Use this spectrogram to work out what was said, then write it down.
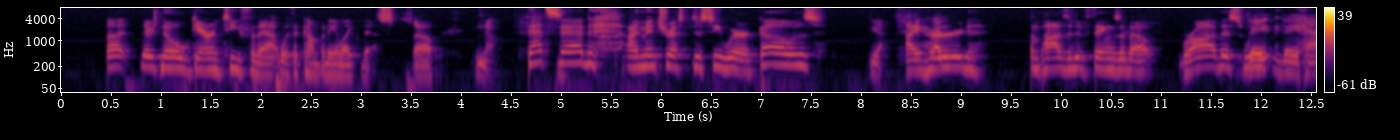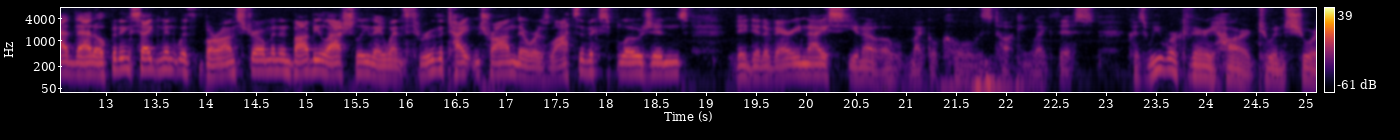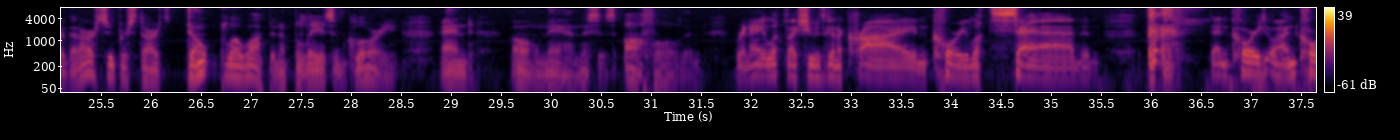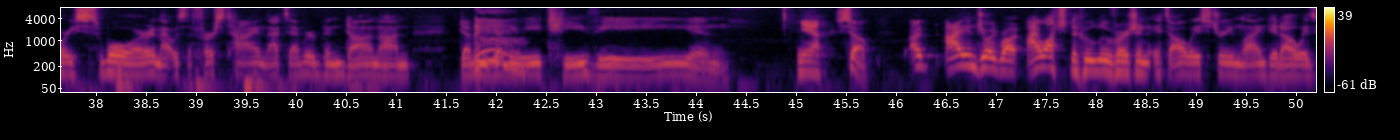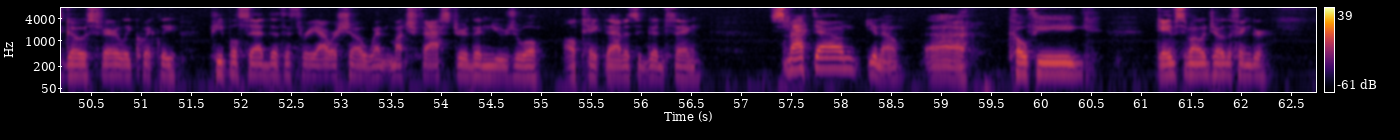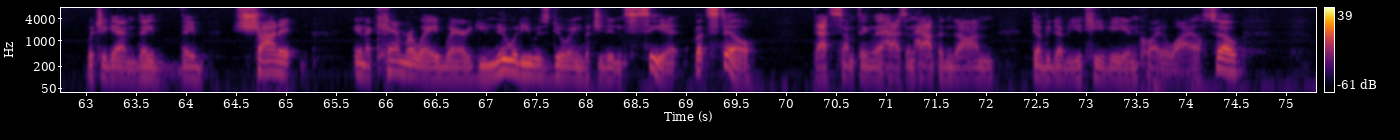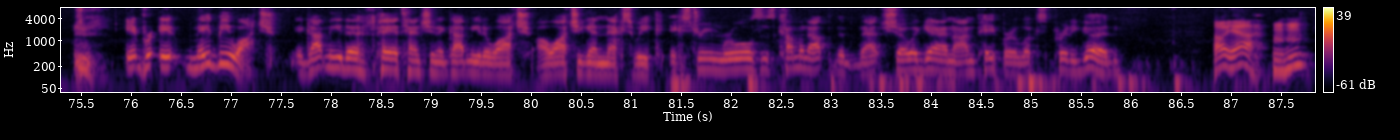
but there's no guarantee for that with a company like this. So, No. that said, I'm interested to see where it goes. Yeah. I heard some positive things about Raw this week. they had that opening segment with Braun Strowman and Bobby Lashley. They went through the Titantron. There was lots of explosions. They did a very nice, you know, oh, Michael Cole is talking like this because we work very hard to ensure that our superstars don't blow up in a blaze of glory. And oh man, this is awful. And Renee looked like she was going to cry, and Corey looked sad, and then Corey well, and Corey swore, and that was the first time that's ever been done on WWE TV, and yeah. so I I enjoyed. I watched the Hulu version. It's always streamlined. It always goes fairly quickly. People said that the three-hour show went much faster than usual. I'll take that as a good thing. SmackDown, you know, uh, Kofi gave Samoa Joe the finger, which again they they shot it in a camera way where you knew what he was doing, but you didn't see it. But still, that's something that hasn't happened on WWE TV in quite a while. So it it made me watch. It got me to pay attention. It got me to watch. I'll watch again next week. Extreme Rules is coming up. That show again on paper looks pretty good. Oh yeah. Mm-hmm.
